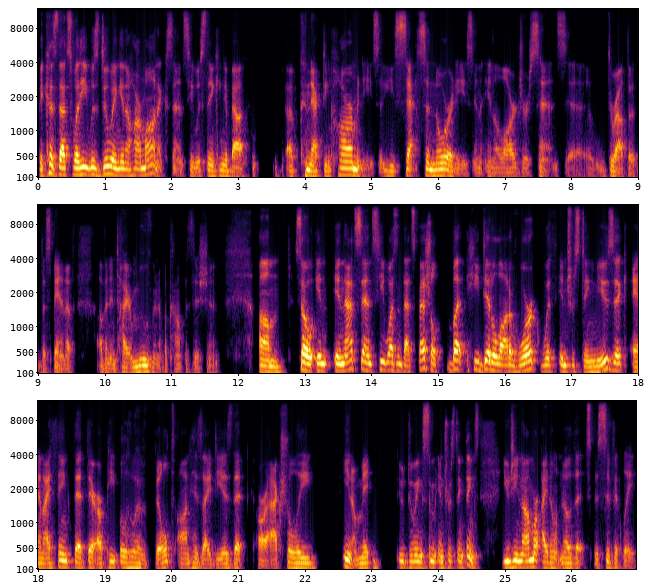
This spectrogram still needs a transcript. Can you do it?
because that's what he was doing in a harmonic sense. He was thinking about of connecting harmonies, set sonorities in, in a larger sense uh, throughout the, the span of, of an entire movement of a composition. Um, so in, in that sense, he wasn't that special, but he did a lot of work with interesting music. And I think that there are people who have built on his ideas that are actually, you know, doing some interesting things. Eugene Narmour, I don't know that specifically,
